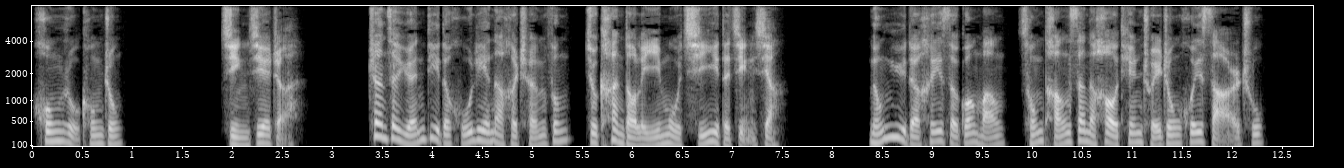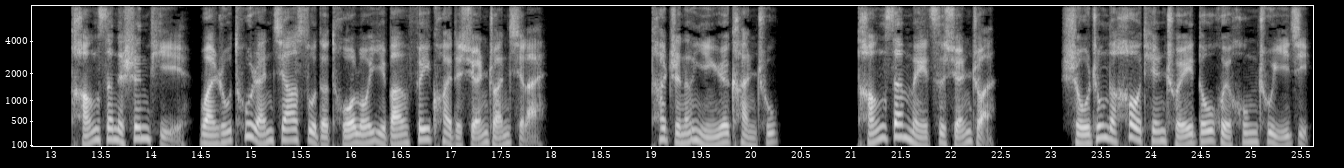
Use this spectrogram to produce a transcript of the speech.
轰入空中，紧接着，站在原地的胡列娜和陈峰就看到了一幕奇异的景象：浓郁的黑色光芒从唐三的昊天锤中挥洒而出，唐三的身体宛如突然加速的陀螺一般飞快的旋转起来。他只能隐约看出，唐三每次旋转，手中的昊天锤都会轰出一记，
